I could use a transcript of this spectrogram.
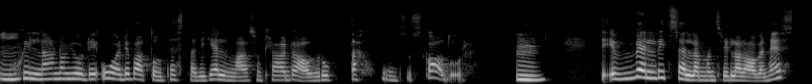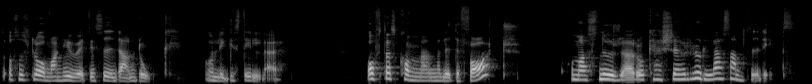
Mm. Skillnaden de gjorde i år det var att de testade hjälmar som klarade av rotationsskador. Mm. Det är väldigt sällan man trillar av en häst och så slår man huvudet i sidan dok och ligger still där. Oftast kommer man med lite fart och man snurrar och kanske rullar samtidigt.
